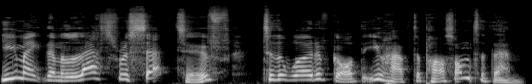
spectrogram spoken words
you make them less receptive to the word of God that you have to pass on to them.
